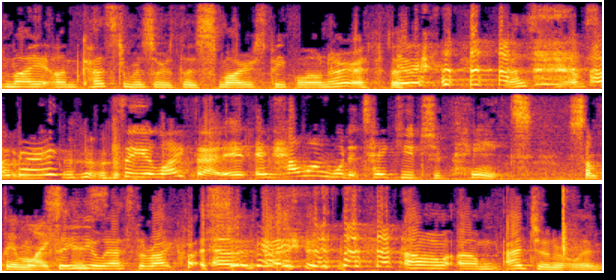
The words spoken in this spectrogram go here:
my um, customers are the smartest people on earth. Yes, absolutely. okay. so you like that. And, and how long would it take you to paint something like See, this? you asked the right question. Okay. oh, um, I generally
